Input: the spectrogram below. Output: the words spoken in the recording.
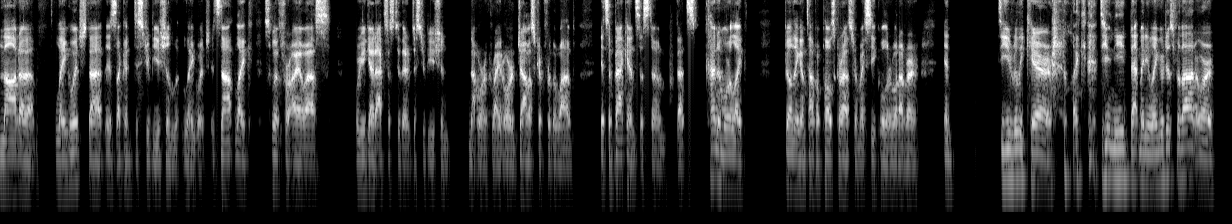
not a language that is like a distribution language it's not like swift for ios where you get access to their distribution network right or javascript for the web it's a backend system that's kind of more like building on top of postgres or mysql or whatever and do you really care? like, do you need that many languages for that or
